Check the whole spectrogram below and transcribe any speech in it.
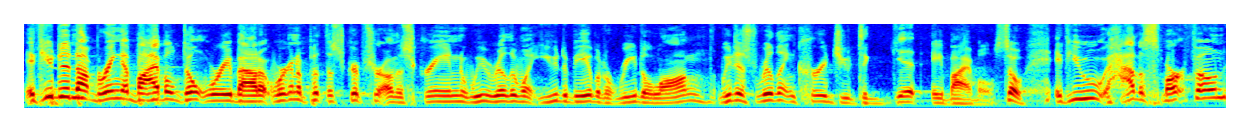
if you did not bring a Bible, don't worry about it. We're going to put the scripture on the screen. We really want you to be able to read along. We just really encourage you to get a Bible. So, if you have a smartphone,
